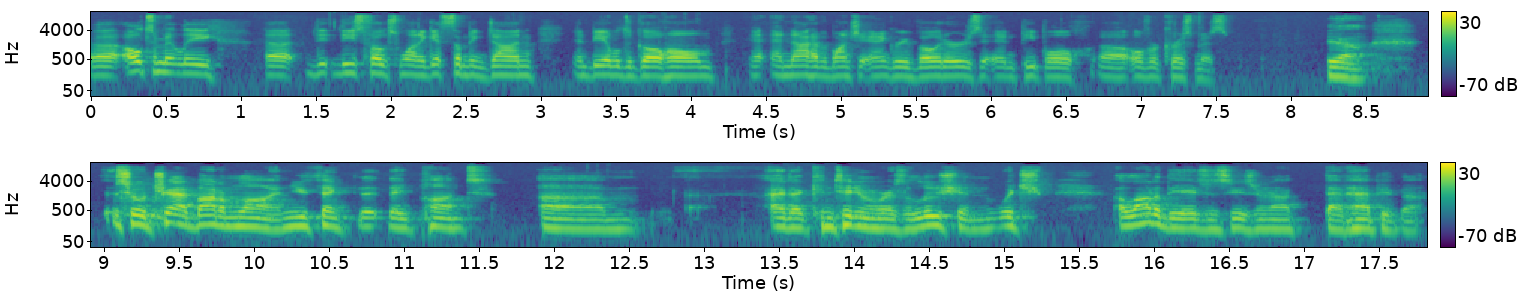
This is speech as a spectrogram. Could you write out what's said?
uh, ultimately, uh, th- these folks want to get something done and be able to go home and, and not have a bunch of angry voters and people uh, over Christmas. Yeah. So, Chad, bottom line, you think that they punt um, at a continuing resolution, which a lot of the agencies are not that happy about.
